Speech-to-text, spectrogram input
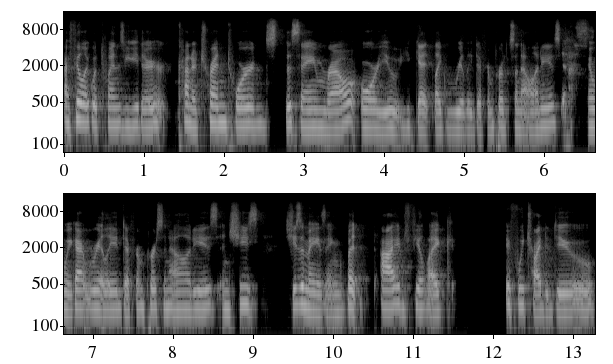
I feel like with twins, you either kind of trend towards the same route or you you get like really different personalities. yes. And we got really different personalities, and she's she's amazing. But I'd feel like if we tried to do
